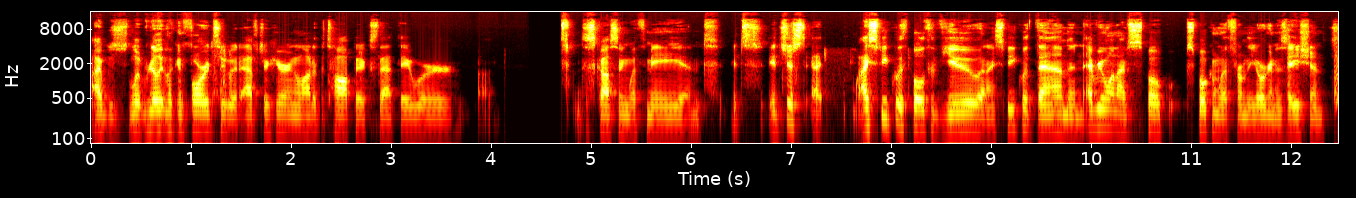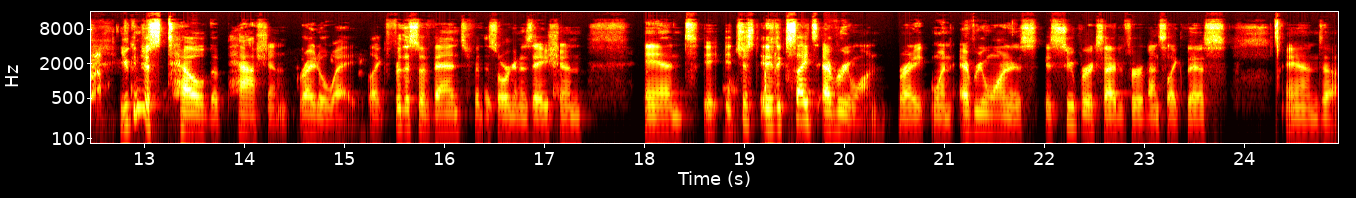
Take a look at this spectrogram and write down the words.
I was lo- really looking forward to it after hearing a lot of the topics that they were uh, discussing with me, and it's it's just I, I, speak with both of you, and I speak with them, and everyone I've spoke spoken with from the organization. You can just tell the passion right away, like for this event, for this organization, and it, it just it excites everyone, right? When everyone is is super excited for events like this, and uh,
